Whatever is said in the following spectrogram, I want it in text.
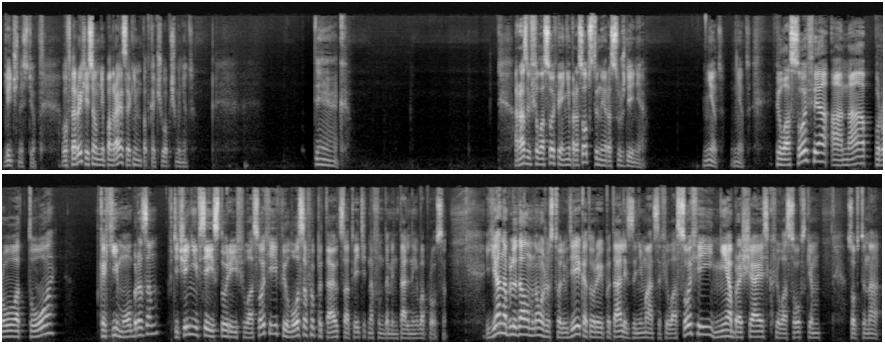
личностью. Во-вторых, если он мне понравится, я к нему подкачу, почему нет? Так. Разве философия не про собственные рассуждения? Нет, нет. Философия, она про то, каким образом в течение всей истории философии философы пытаются ответить на фундаментальные вопросы. Я наблюдал множество людей, которые пытались заниматься философией, не обращаясь к философским, собственно,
